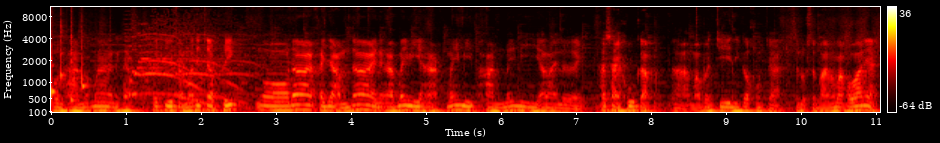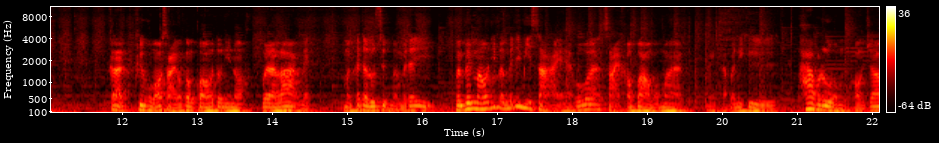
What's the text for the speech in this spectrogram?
ทนทานมากๆนะครับก็คือสามารถที่จะพลิกงอได้ขยำได้นะครับไม่มีหักไม่มีพันไม่มีอะไรเลย ถ้าใช้คู่กับมาบันจี้นี่ก็คงจะสะดวกสบายมากๆเพราะว่าเนี่ยขนาดคือผมเอาสายมากองๆไว้ตัวนี้เนาะเวลาลากเนี่ยมันก็จะรู้สึกเหมือนไม่ได้มันเป็นเมาส์ที่มันไม่ได้มีสายฮะเพราะว่าสายเขาเบามากๆนะครับอันนี้คือภาพรวมของเจ้า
